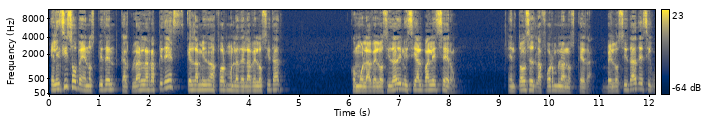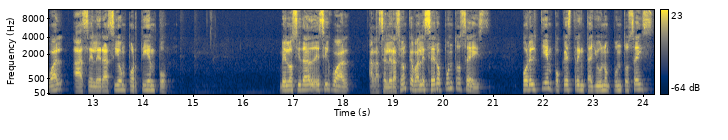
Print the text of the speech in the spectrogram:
El inciso B nos piden calcular la rapidez, que es la misma fórmula de la velocidad. Como la velocidad inicial vale cero, entonces la fórmula nos queda, velocidad es igual a aceleración por tiempo. Velocidad es igual a la aceleración que vale 0.6 por el tiempo que es 31.6.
